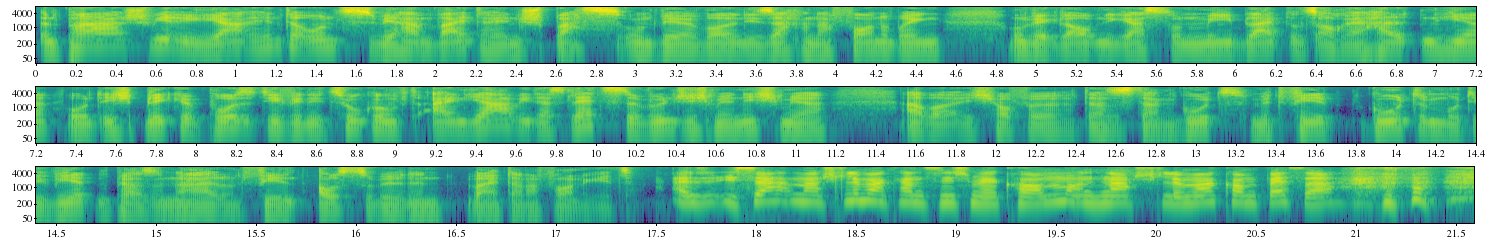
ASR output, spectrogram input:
ein paar schwierige Jahre hinter uns. Wir haben weiterhin Spaß und wir wollen die Sachen nach vorne bringen. Und wir glauben, die Gastronomie bleibt uns auch erhalten hier. Und ich blicke positiv in die Zukunft. Ein Jahr wie das letzte wünsche ich mir nicht mehr. Aber ich hoffe, dass es dann gut mit viel gutem, motivierten Personal und vielen Auszubildenden weiter nach vorne geht. Also ich sage immer, schlimmer kann es nicht mehr kommen und nach schlimmer kommt besser.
